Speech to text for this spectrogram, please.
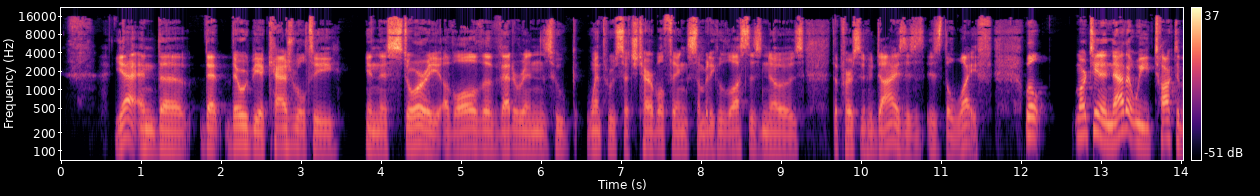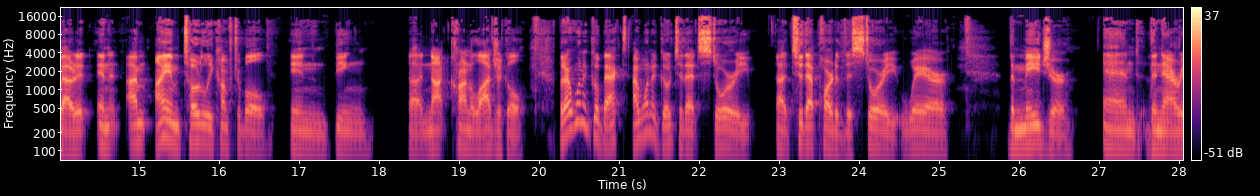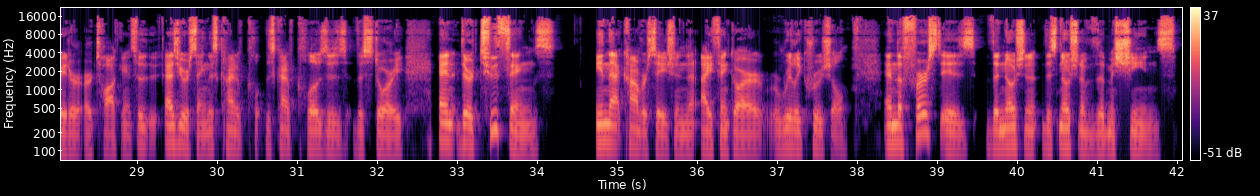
Yeah. And the, that there would be a casualty in this story of all the veterans who went through such terrible things. Somebody who lost his nose, the person who dies is, is the wife. Well, Martina, now that we talked about it, and I'm I am totally comfortable in being uh, not chronological. But I want to go back. To, I want to go to that story, uh, to that part of this story where the major and the narrator are talking. So, as you were saying, this kind of cl- this kind of closes the story. And there are two things in that conversation that I think are really crucial. And the first is the notion, this notion of the machines.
